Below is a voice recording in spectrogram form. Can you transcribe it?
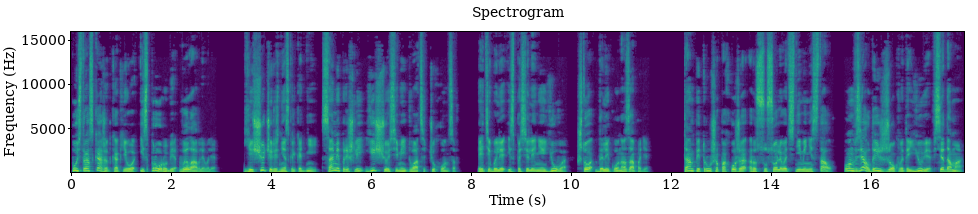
Пусть расскажет, как его из проруби вылавливали. Еще через несколько дней сами пришли еще семей 20 чухонцев. Эти были из поселения Юва, что далеко на западе. Там Петруша, похоже, рассусоливать с ними не стал. Он взял да и сжег в этой Юве все дома.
